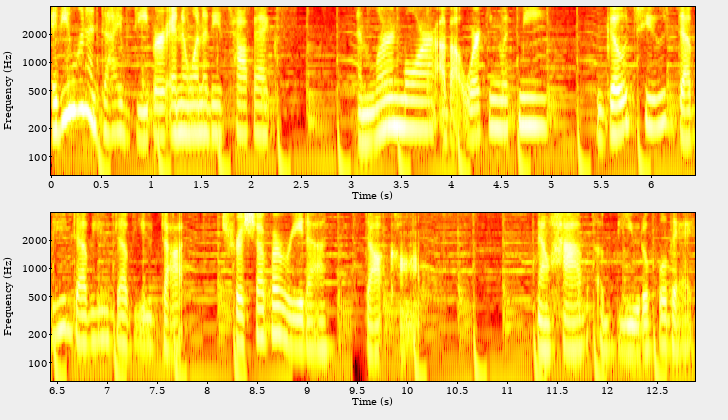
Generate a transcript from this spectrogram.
If you want to dive deeper into one of these topics and learn more about working with me, go to www.trishabarita.com. Now, have a beautiful day.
